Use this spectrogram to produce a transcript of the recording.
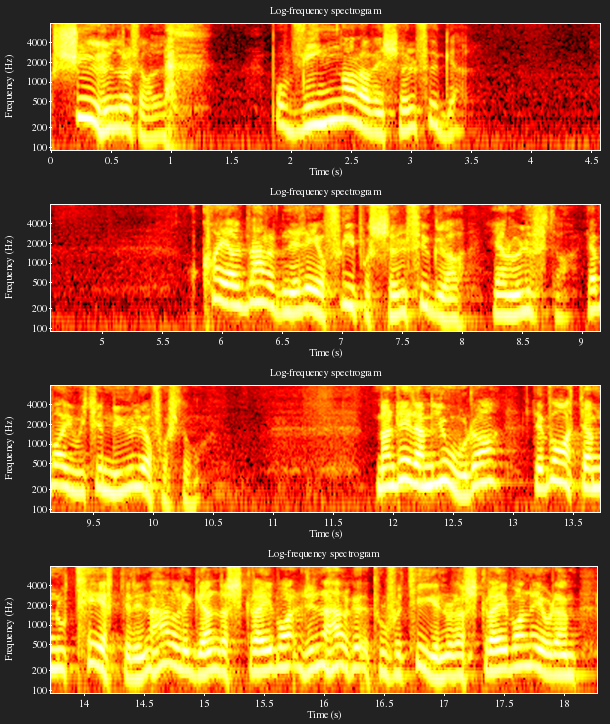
På 700-tallet. På vingene av en sølvfugl. Hva i all verden er det å fly på sølvfugler gjennom lufta? Det var jo ikke mulig å forstå. Men det de gjorde da, det var at de noterte denne legenden, skrev, denne her profetien, og de skrev den ned, og de,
